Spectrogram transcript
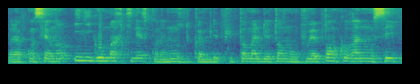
voilà, concernant Inigo Martinez qu'on annonce comme depuis pas mal de temps, mais on ne pouvait pas encore annoncer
